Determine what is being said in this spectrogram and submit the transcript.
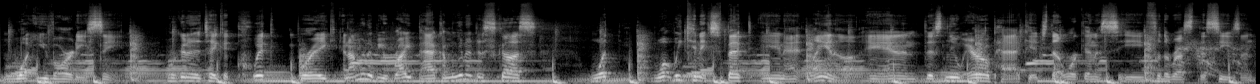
what you've already seen. We're going to take a quick break and I'm going to be right back. I'm going to discuss what what we can expect in Atlanta and this new aero package that we're going to see for the rest of the season.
